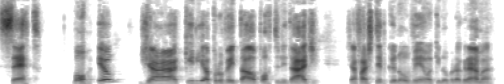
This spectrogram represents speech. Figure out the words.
certo? Bom, eu já queria aproveitar a oportunidade, já faz tempo que eu não venho aqui no programa,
